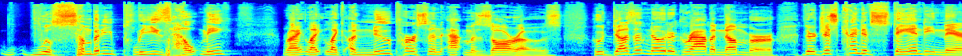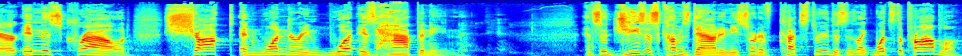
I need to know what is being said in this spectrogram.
will somebody please help me? Right? Like, like a new person at Mazzaro's who doesn't know to grab a number. They're just kind of standing there in this crowd, shocked and wondering what is happening. And so Jesus comes down and he sort of cuts through this and like, what's the problem?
